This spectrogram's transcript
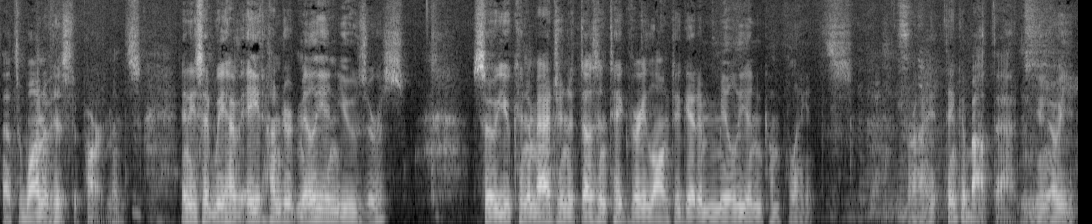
That's one of his departments. And he said, We have 800 million users, so you can imagine it doesn't take very long to get a million complaints. Right? Think about that. You know, you,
